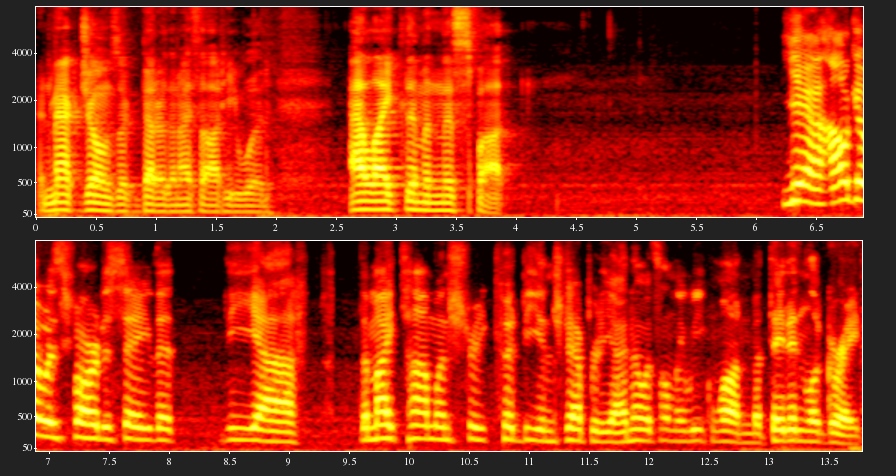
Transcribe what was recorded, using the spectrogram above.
and Mac Jones looked better than I thought he would. I like them in this spot. Yeah, I'll go as far to say that the uh, the Mike Tomlin streak could be in jeopardy. I know it's only week one, but they didn't look great.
